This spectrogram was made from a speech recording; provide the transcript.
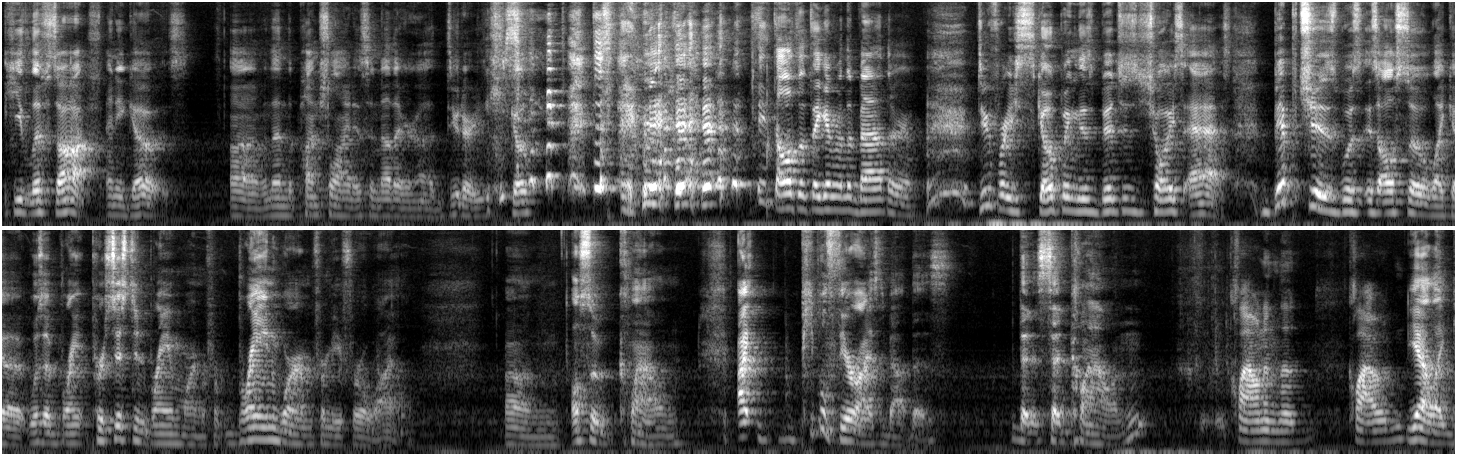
he lifts off and he goes. Um, and then the punchline is another uh, dude. Are you go? he tells him take him from the bathroom. Dude, for you scoping this bitch's choice ass. Bipches was is also like a was a brain persistent brain worm for brain worm for me for a while. Um, also clown. I people theorized about this that it said clown. Clown in the cloud. Yeah, like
